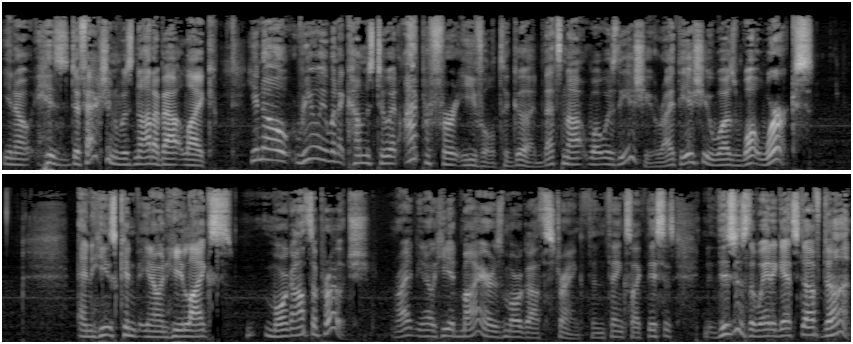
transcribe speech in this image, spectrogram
You know, his defection was not about like, you know, really when it comes to it, I prefer evil to good. That's not what was the issue, right? The issue was what works. And he's, you know, and he likes Morgoth's approach, right? You know, he admires Morgoth's strength and thinks like this is this is the way to get stuff done,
